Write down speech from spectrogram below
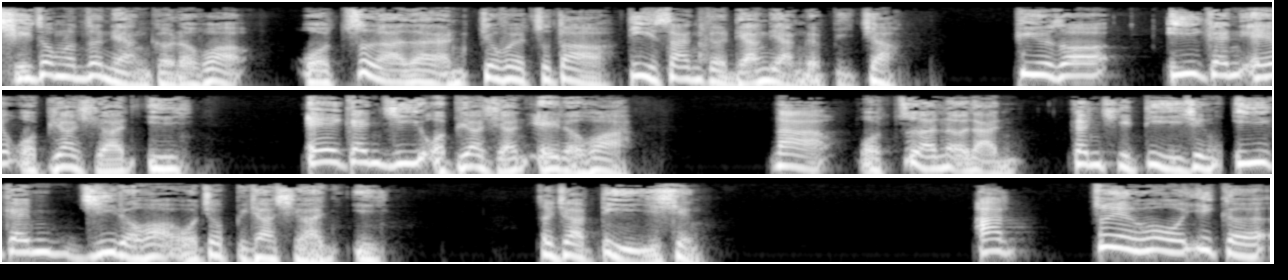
其中的这两个的话。我自然而然就会知道第三个两两的比较，譬如说一跟 A 我比较喜欢一，A 跟 G 我比较喜欢 A 的话，那我自然而然根据第一性一跟 G 的话，我就比较喜欢一，这叫第一性。啊，最后一个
